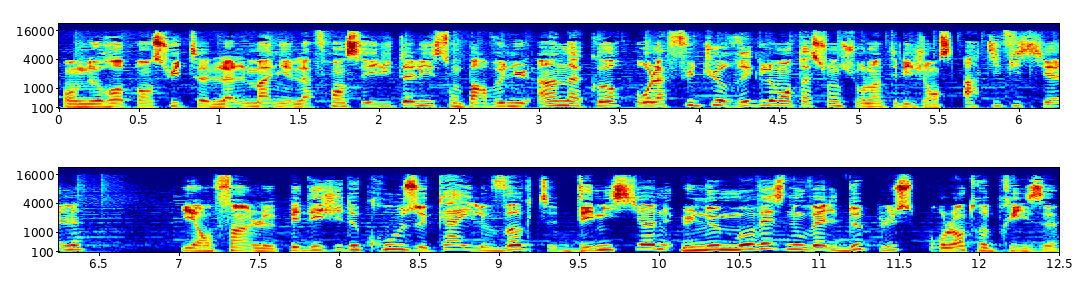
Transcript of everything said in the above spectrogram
En Europe ensuite, l'Allemagne, la France et l'Italie sont parvenus à un accord pour la future réglementation sur l'intelligence artificielle. Et enfin, le PDG de Cruise, Kyle Vogt, démissionne, une mauvaise nouvelle de plus pour l'entreprise.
